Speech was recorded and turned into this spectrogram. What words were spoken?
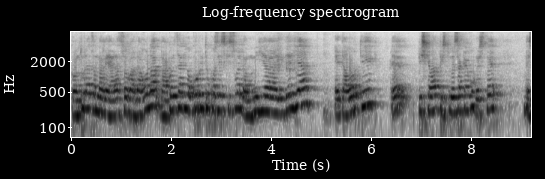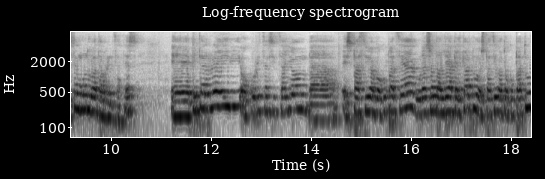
Konturatzen bage arazo bat dagola, bakoitzari okurrituko zaizkizuen lau mila ideia, eta hortik, eh, pixka bat piztu dezakegu beste, beste mundu bat aurrentzat, ez? E, Peter Ray okurritzen zitzaion ba, espazioak okupatzea, guraso taldeak elkartu, espazio bat okupatu,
